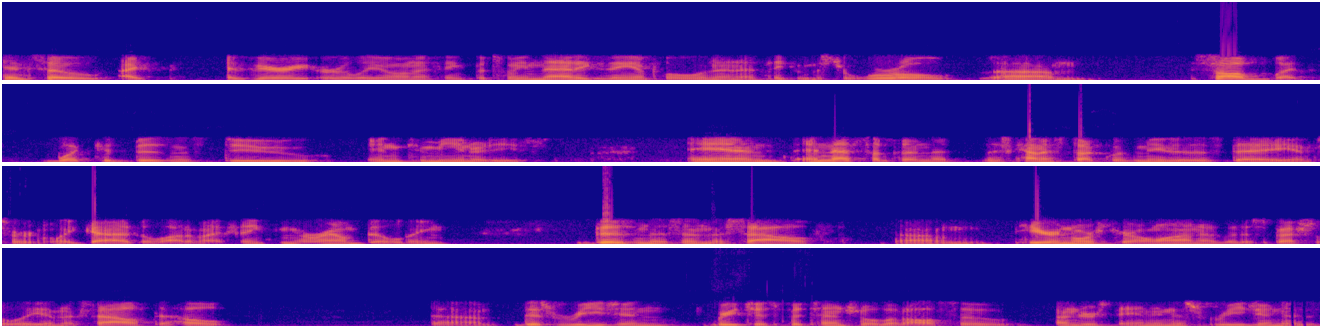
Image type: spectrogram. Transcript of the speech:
And so I, very early on, I think between that example and then I think of Mr. Worrell, um, saw what what could business do in communities, and and that's something that has kind of stuck with me to this day, and certainly guides a lot of my thinking around building business in the South, um, here in North Carolina, but especially in the South to help um, this region reach its potential, but also understanding this region is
